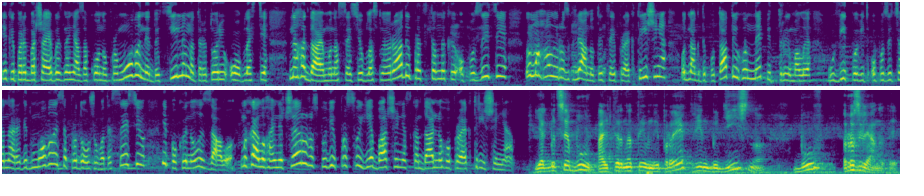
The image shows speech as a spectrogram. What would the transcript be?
який передбачає визнання закону про мови недоцільним на території області. Нагадаємо, на сесії обласної ради представники опозиції вимагали розглянути цей проект рішення, однак депутати його не підтримали. У відповідь опозиціонери відмовилися продовжувати сесію і покинули залу. Михайло Гайничеру розповів про своє бачення скандального проект рішення. Якби це був альтернативний проєкт, він би дійсно був розглянутий.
